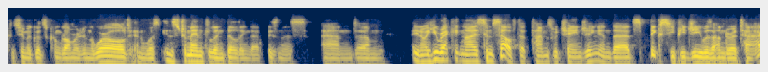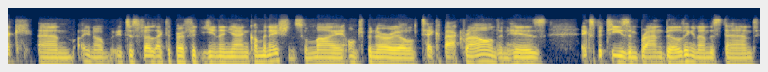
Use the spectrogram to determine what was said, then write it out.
consumer goods conglomerate in the world and was instrumental in building that business. And um, you know, he recognized himself that times were changing and that big CPG was under attack. And, you know, it just felt like the perfect yin and yang combination. So my entrepreneurial tech background and his expertise in brand building and understand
